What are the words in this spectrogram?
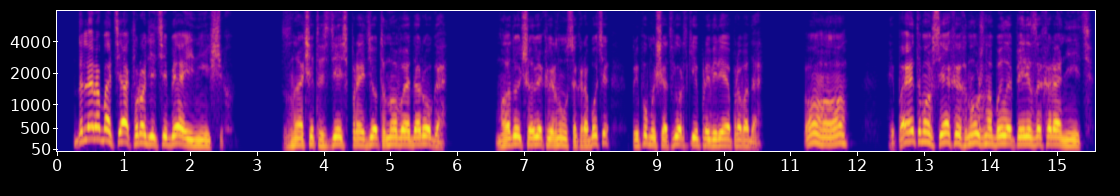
— для работяг вроде тебя и нищих. Значит, здесь пройдет новая дорога. Молодой человек вернулся к работе при помощи отвертки, проверяя провода. Ого. И поэтому всех их нужно было перезахоронить.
